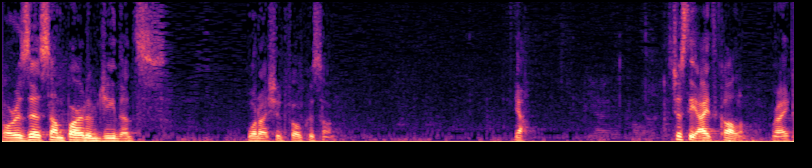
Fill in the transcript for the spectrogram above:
Or is there some part of G that's what I should focus on? Yeah. It's just the ith column, right?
